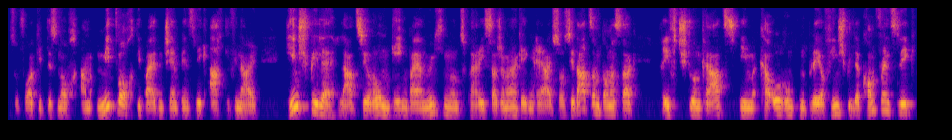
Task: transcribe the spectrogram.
Zuvor gibt es noch am Mittwoch die beiden Champions League Achtelfinal Hinspiele. Lazio Rom gegen Bayern München und Paris Saint-Germain gegen Real Sociedad. Am Donnerstag trifft Sturm Graz im K.O.-Runden-Playoff-Hinspiel der Conference League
